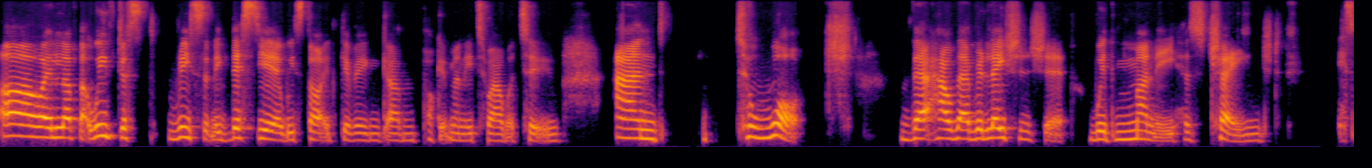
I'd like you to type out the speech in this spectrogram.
Oh, I love that. We've just recently, this year, we started giving um, pocket money to our two. And to watch that how their relationship with money has changed is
